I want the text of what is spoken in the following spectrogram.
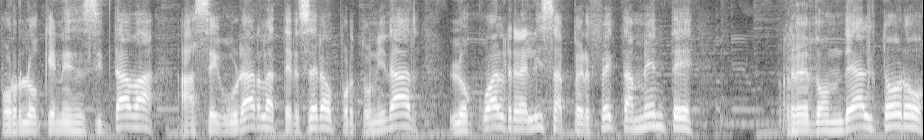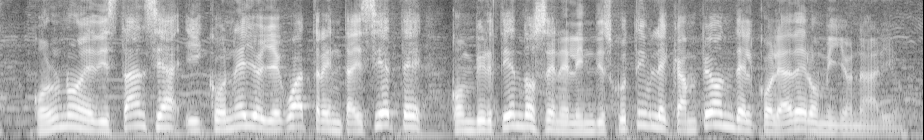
por lo que necesitaba asegurar la tercera oportunidad, lo cual realiza perfectamente. Redondea el toro con uno de distancia y con ello llegó a 37, convirtiéndose en el indiscutible campeón del coleadero millonario.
